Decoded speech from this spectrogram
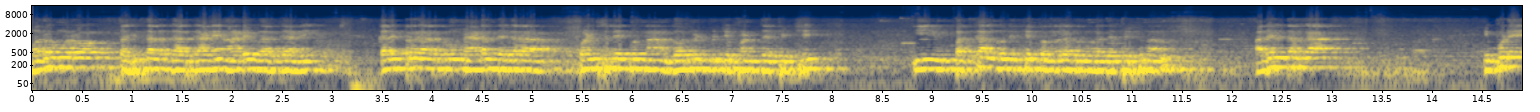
మరో మరో తహసీల్దార్ గారు కానీ ఆర్డీఓ గారు కానీ కలెక్టర్ గారికి మేడం దగ్గర ఫండ్స్ లేకున్నా గవర్నమెంట్ నుంచి ఫండ్స్ తెప్పించి ఈ పథకాల గురించి తొందరగా తొందరగా తెప్పిస్తున్నాను. అదేవిధంగా ఇప్పుడే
